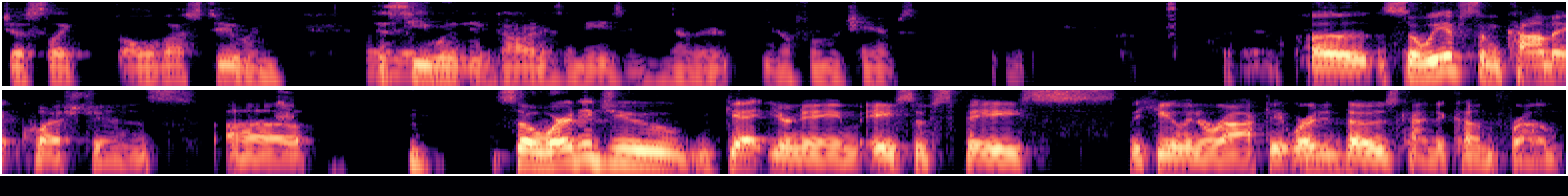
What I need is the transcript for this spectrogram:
just like all of us too, and to see where they've gone is amazing. Now they're you know former champs. Uh, so we have some comment questions. Uh, so where did you get your name, Ace of Space, the Human Rocket? Where did those kind of come from?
